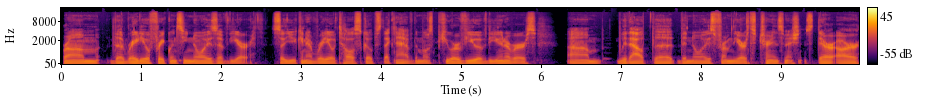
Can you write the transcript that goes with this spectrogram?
from the radio frequency noise of the Earth. So you can have radio telescopes that can have the most pure view of the universe um, without the the noise from the Earth's transmissions. There are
